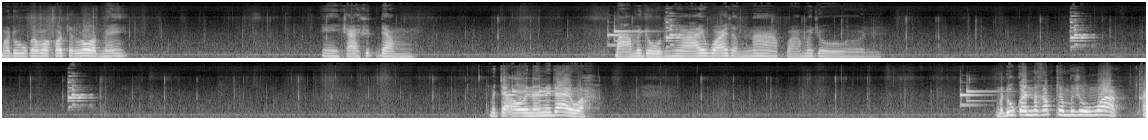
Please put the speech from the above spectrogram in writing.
มาดูกันว่าเขาจะรอดไหมนี่ชายชุดดำปาไม่โดนร้ายไว้สำหน้าปาไม่โดนมันจะเอาไอ้นั้นไม่ได้วะ มาดูกันนะครับท่านผู้ชมว่าใคร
